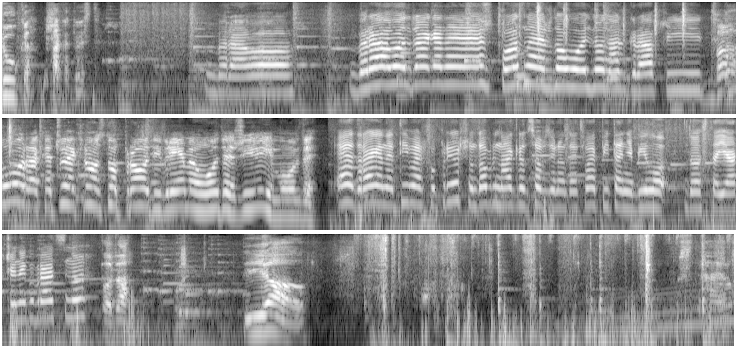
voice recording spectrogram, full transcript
ruka, šaka to jest. Bravo. Bravo Dragane, poznaješ dovoljno naš grafit. Pa mora, kad čovjek non stop provodi vrijeme ovdje, živim ovdje. E Dragane, ti imaš poprilično dobru nagradu s obzirom da je tvoje pitanje bilo dosta jače nego bracino. Pa da. Jao. Šta je ovo?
